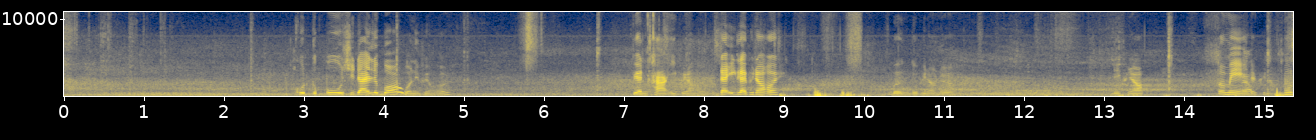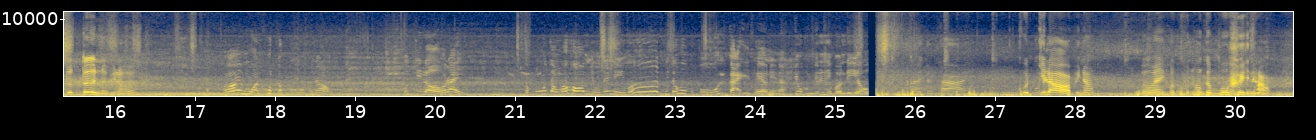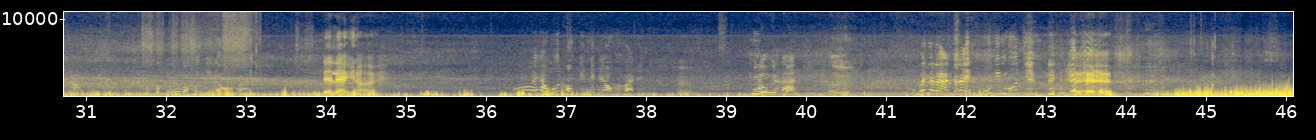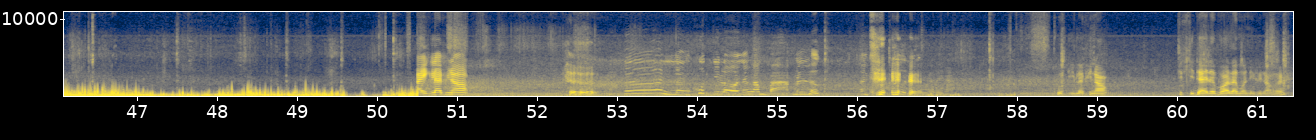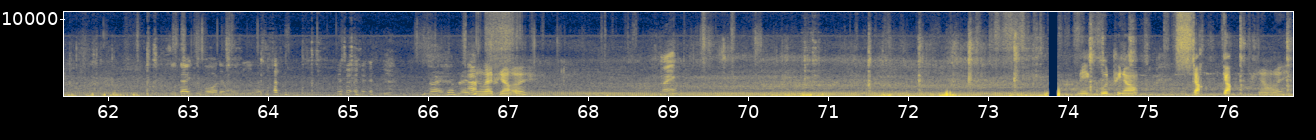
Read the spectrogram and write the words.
ขุดกระปูชีได้เลยบ่มานี่พี่น้องเอ้ย เปลี่ยนคางอีกพี่น้องเอ้ยได้อีกแล้วพี่น้องเอ้ย เบิ่งเดูพี่น้องเด้อนี่พี่น้อง ตัวแม่ได้อพี่น้องมูตัวตื้นเลยพี่น้องเอ้ยเฮ้ยหมวนขุดกระปูพี่น้องขุดจีหล่อว่าได้กระปูต้องมาห้อมอยู่ได้หนีมืดมีแต่หูกระปูไก่แถวนี่นะจุ่มอยู่นี่บนเดียวได้จังท้ายขุดกี่รอบพี่น้องเอ้ยขุดขุดหัวกระปูพี่น้องขุดกระปูว่าขุดจีหล่อว่ะได้แล้วพี่น้องเอ้ย โอ้ยทำมืดของกินในพี่น้องเลยบัดนี้ บ่อึดของเออไปตลาดก็ได้ปูกินมืดไปอีกแล้วพี่น้องตื้นหนึ่งขุดจีหล่อยังลำบากมันเหลึกอันนี้ตื้นหนึ่งอะไรฮะขุดอีกแล้วพี่น้องจะคิดได้แล้วบ่แล้ววันนี้พี่น้องเอ้ยสิได้สิบ่ได้มื้อนี้ว่าซั่นได้เริ่มเลยทั้งหลายพี่น้องเอ้ย ไม่นี่ขุดพี่น้องจักจักพี่น้องเอ้ย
